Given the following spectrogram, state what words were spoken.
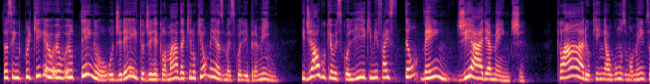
Então, assim, por que eu, eu, eu tenho o direito de reclamar daquilo que eu mesma escolhi para mim? E de algo que eu escolhi que me faz tão bem diariamente. Claro que em alguns momentos,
